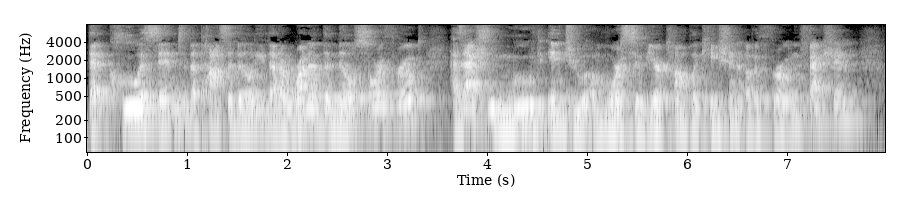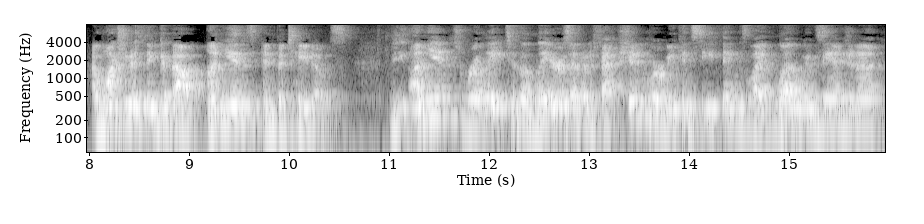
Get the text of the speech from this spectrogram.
that clue us in to the possibility that a run-of-the-mill sore throat has actually moved into a more severe complication of a throat infection. I want you to think about onions and potatoes. The onions relate to the layers of infection where we can see things like Ludwig's angina,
